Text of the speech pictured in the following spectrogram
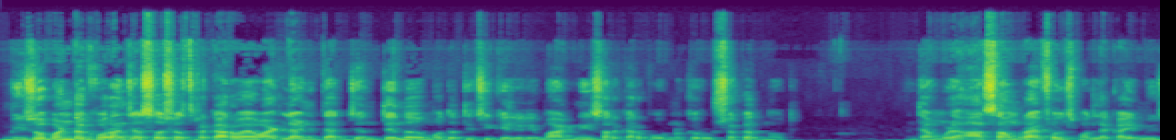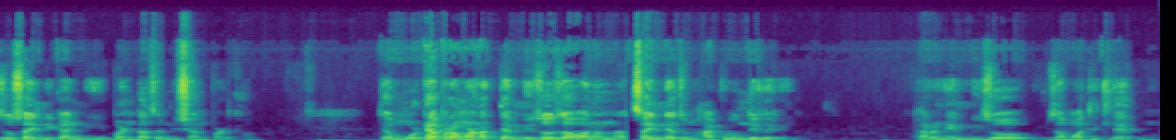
मिझो बंडखोरांच्या सशस्त्र कारवाया वाढल्या आणि त्यात जनतेनं मदतीची केलेली मागणी सरकार पूर्ण करू शकत नव्हती. त्यामुळे आसाम रायफल्समधल्या काही मिझो सैनिकांनी बंडाचं निशाण पडकावलं. त्या मोठ्या प्रमाणात त्या मिझो जवानांना सैन्यातून हाकलून दिलं गेलं. कारण हे मिझो जमातीतले आहेत म्हणून.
